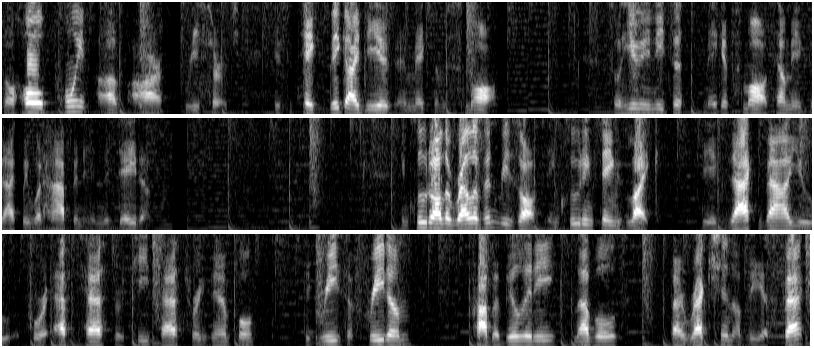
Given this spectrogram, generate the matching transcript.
the whole point of our research is to take big ideas and make them small. So here you need to make it small. Tell me exactly what happened in the data. Include all the relevant results, including things like the exact value for F-test or T-test, for example, degrees of freedom, probability levels, direction of the effect.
